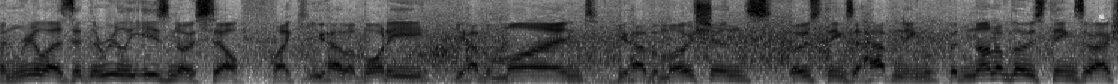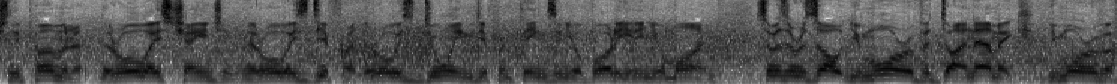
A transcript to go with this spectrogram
and realize that there really is no self, like you have a body, you have a mind, you have emotions, those things are happening, but none of those things are actually permanent. They're always changing, they're always different, they're always doing different things in your body and in your mind. So as a result, you're more of a dynamic, you're more of a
